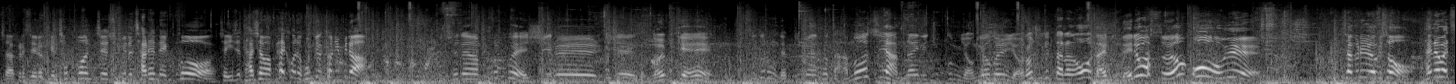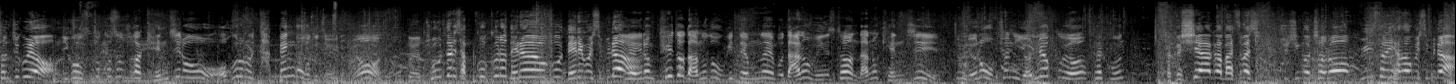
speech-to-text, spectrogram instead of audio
자 그래서 이렇게 첫 번째 수비를 잘 해냈고 자 이제 다시 한번 팔콘의 공격 턴입니다. 최대한 프로포 애쉬를 이제 넓게 쓰도록 냅두면서 나머지 앞라인이 조금 영역을 열어주겠다는 어 나이도 내려왔어요? 오 예. 자 그리고 여기서 다이너마이트 던지고요. 이거 스토커 선수가 겐지로 어그로를 다 뺀 거거든요 이러면 네, 좋은 자리 잡고 끌어내려고 내리고 있습니다. 예, 이런 필더 나노도 오기 때문에 뭐 나노 윈스턴, 나노 겐지 좀 여러 옵션이 열렸고요 팔콘 자, 그 시야가 말씀하신 주신 것처럼 윈스턴이 향하고 있습니다.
